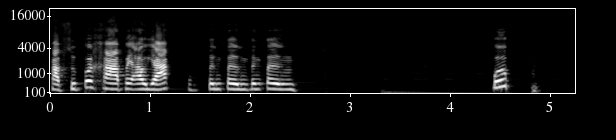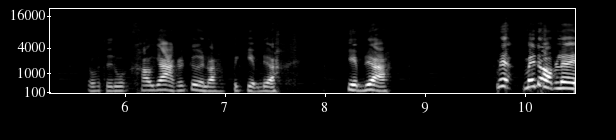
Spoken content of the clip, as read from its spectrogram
ขับซุปเปอร์คาร์ไปเอายักษ์ ตึงตึงตึงตึงปุ๊บโอ้จะดูเข้ายากเหลือเกินวะไปเก็บเดี๋ยวาเก็บเดี๋ยวาเนี่ยไม่ดรอปเลย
